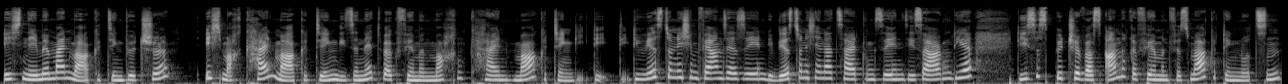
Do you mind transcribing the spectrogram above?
Ich nehme mein Marketingbudget, ich mache kein Marketing, diese Network-Firmen machen kein Marketing. Die, die, die, die wirst du nicht im Fernseher sehen, die wirst du nicht in der Zeitung sehen. Sie sagen dir, dieses Budget, was andere Firmen fürs Marketing nutzen,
